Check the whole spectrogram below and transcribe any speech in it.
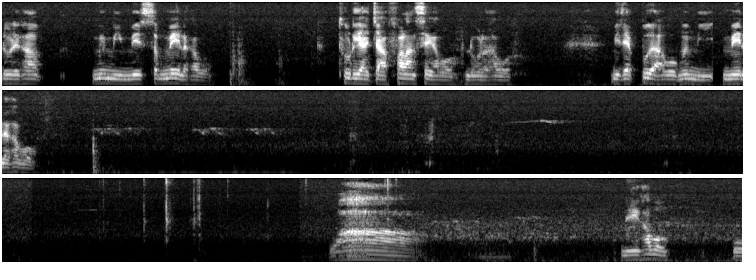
ดูเลยครับ ไม่มีเมสักเม็ดเลยครับผมทุเรียนจากฝรั่งเศสครับผมดูเลยครับผมมีแต่เปลือกครับผมไม่มีเม็ดเลยครับผมว้าวนี่ครับผมโอ้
